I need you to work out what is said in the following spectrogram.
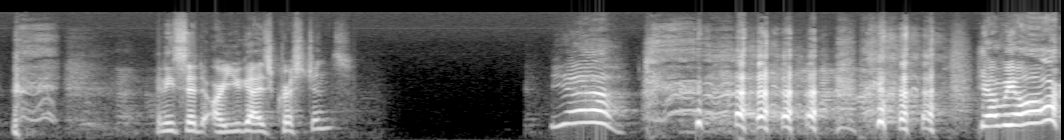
and he said, Are you guys Christians? Yeah. yeah, we are.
